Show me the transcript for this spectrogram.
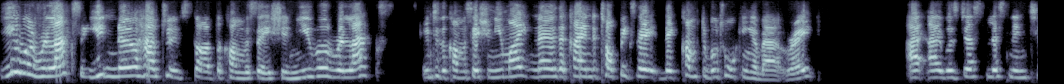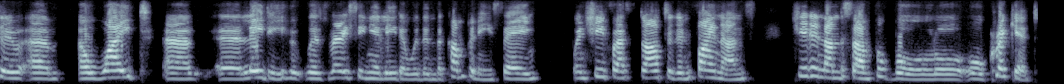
you will relax. You know how to start the conversation. You will relax into the conversation. You might know the kind of topics they, they're comfortable talking about, right? I, I was just listening to um, a white uh, uh, lady who was very senior leader within the company saying when she first started in finance, she didn't understand football or, or cricket,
